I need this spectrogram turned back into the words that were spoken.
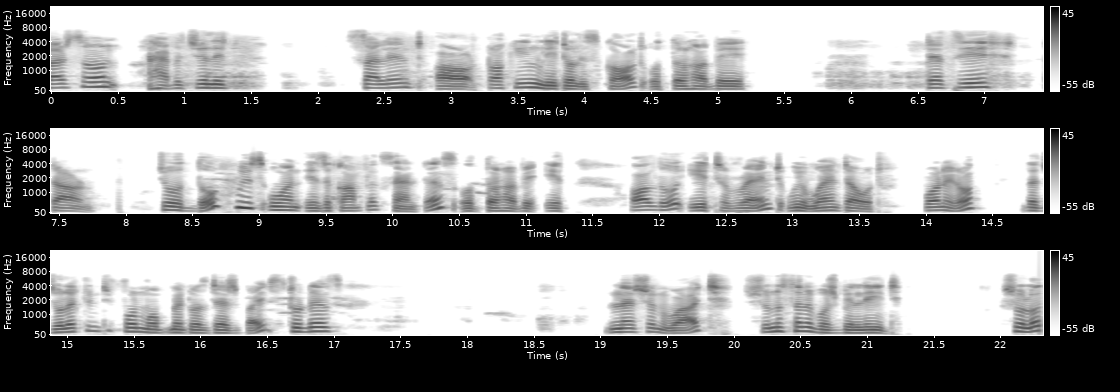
person habitually silent or talking little is called উত্তর হবে ট্যাচি টার্ন চোদ্দ which one is a complex sentence উত্তর হবে it although it went we went out পনেরো the July twenty four movement was dash by students nationwide শূন্যস্থানে বসবে লিড ষোলো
